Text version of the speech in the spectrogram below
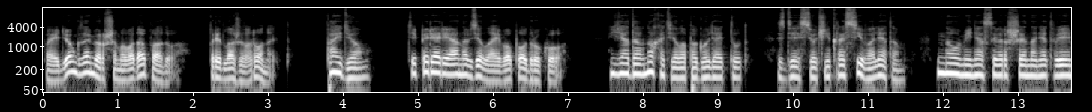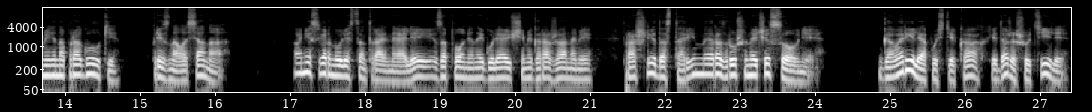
«Пойдем к замерзшему водопаду», — предложил Рональд. «Пойдем». Теперь Ариана взяла его под руку. «Я давно хотела погулять тут. Здесь очень красиво летом. Но у меня совершенно нет времени на прогулки», — призналась она. Они свернули с центральной аллеи, заполненной гуляющими горожанами, прошли до старинной разрушенной часовни. Говорили о пустяках и даже шутили.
